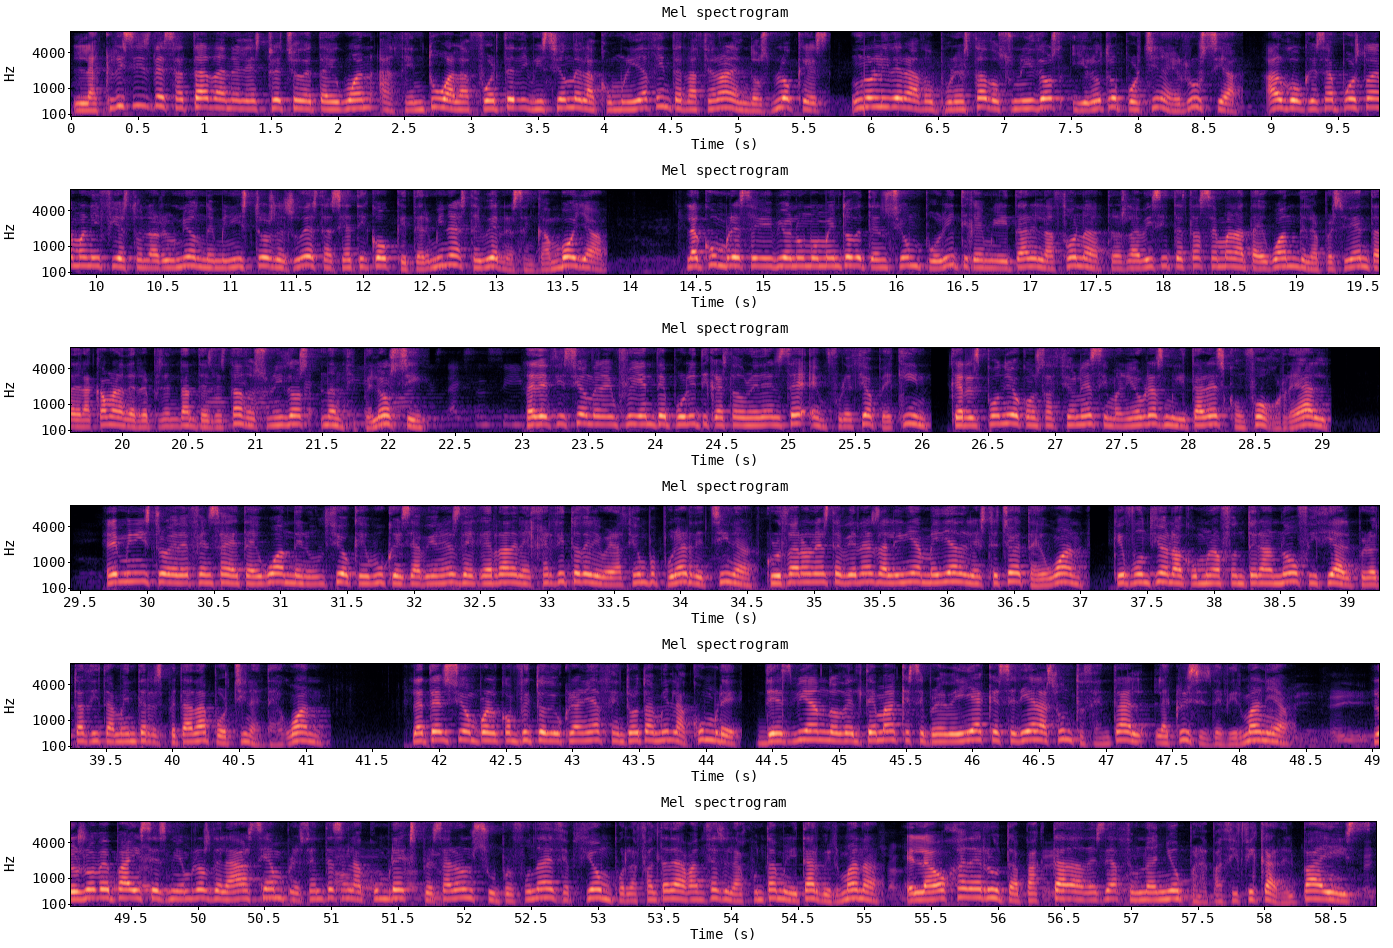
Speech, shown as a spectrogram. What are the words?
La crisis desatada en el estrecho de Taiwán acentúa la fuerte división de la comunidad internacional en dos bloques, uno liderado por Estados Unidos y el otro por China y Rusia, algo que se ha puesto de manifiesto en la reunión de ministros del sudeste asiático que termina este viernes en Camboya. La cumbre se vivió en un momento de tensión política y militar en la zona tras la visita esta semana a Taiwán de la presidenta de la Cámara de Representantes de Estados Unidos, Nancy Pelosi. La decisión de la influyente política estadounidense enfureció a Pekín, que respondió con sanciones y maniobras militares con fuego real. El ministro de Defensa de Taiwán denunció que buques y aviones de guerra del Ejército de Liberación Popular de China cruzaron este viernes la línea media del estrecho de Taiwán, que funciona como una frontera no oficial pero tácitamente respetada por China y Taiwán. La tensión por el conflicto de Ucrania centró también la cumbre, desviando del tema que se preveía que sería el asunto central, la crisis de Birmania. Los nueve países miembros de la ASEAN presentes en la cumbre expresaron su profunda decepción por la falta de avances de la Junta Militar birmana en la hoja de ruta pactada desde hace un año para pacificar el país.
